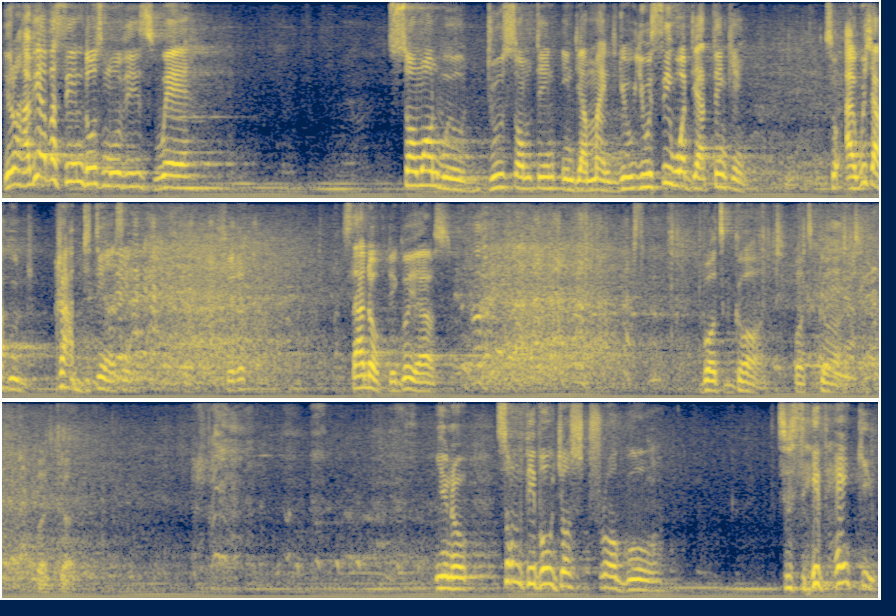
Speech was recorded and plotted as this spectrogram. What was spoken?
You know, have you ever seen those movies where someone will do something in their mind? You, you will see what they are thinking. So I wish I could grab the thing and say, Stand up, they go your house. But God, but God, but God. You know, some people just struggle to say thank you.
